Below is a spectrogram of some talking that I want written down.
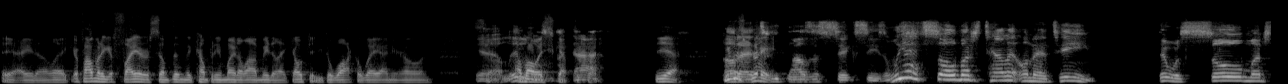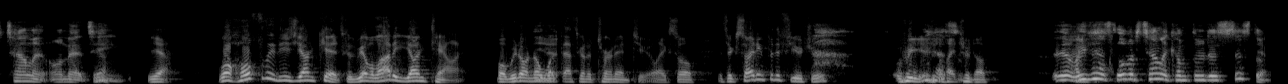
yeah, you know, like if I'm gonna get fired or something, the company might allow me to like, okay, you can walk away on your own. Yeah, Leyland I'm always skeptical. Yeah, he Oh, that great. 2006 season. We had so much talent on that team. There was so much talent on that team. Yeah. Well, hopefully these young kids, because we have a lot of young talent, but we don't know Yeah. what that's going to turn into. Like, so it's exciting for the future. We We some- up. Yeah, we've had so much talent come through this system.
